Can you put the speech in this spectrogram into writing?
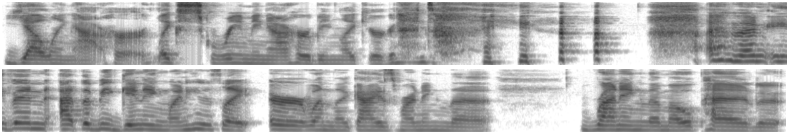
yelling at her, like screaming at her being like you're to die. and then even at the beginning when he was like or when the guy's running the running the moped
